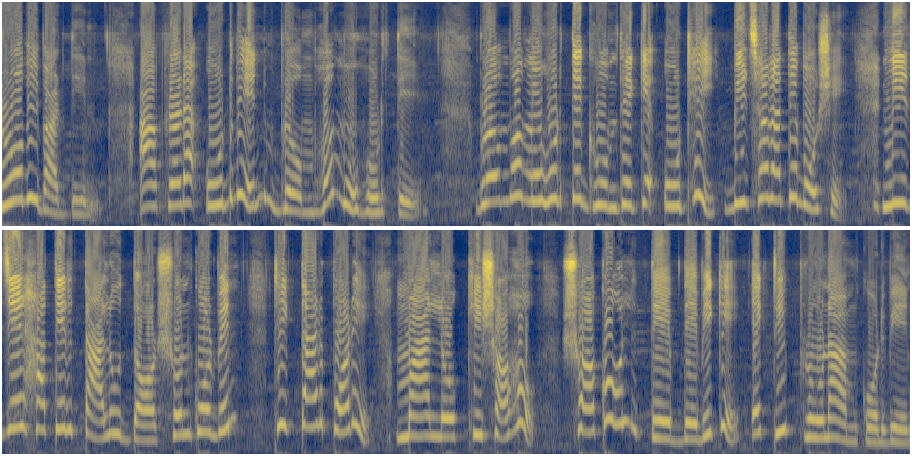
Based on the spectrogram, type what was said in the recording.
রবিবার দিন, আপনারা উঠবেন ব্রহ্ম মুহূর্তে ব্রহ্ম মুহূর্তে ঘুম থেকে উঠেই বিছানাতে বসে নিজের হাতের তালু দর্শন করবেন। ঠিক তারপরে মা লক্ষ্মী সহ সকল দেবদেবীকে একটি প্রণাম করবেন।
